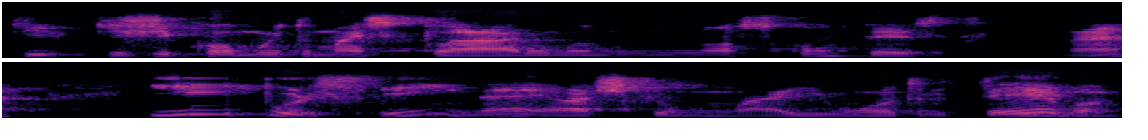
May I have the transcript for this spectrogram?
que, que, ficou muito mais claro no, nosso contexto. Né? E, por fim, né, eu acho que um, aí um outro tema,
